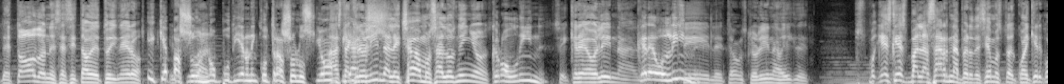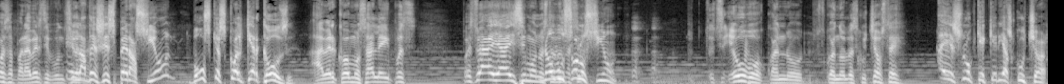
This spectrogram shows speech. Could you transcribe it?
De todo necesitaba de tu dinero. ¿Y qué pasó? No pudieron encontrar solución. Hasta Pianos. creolina le echábamos a los niños. Creolina. Sí, creolina. Creolina. Sí, le echábamos creolina. Pues es que es balazarna, pero decíamos cualquier cosa para ver si En funciona. la desesperación, busques cualquier cosa. A ver cómo sale y pues... Pues ya, ya hicimos nuestra No hubo donación. solución. Sí, hubo cuando, cuando lo escuché a usted. Es lo que quería escuchar.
